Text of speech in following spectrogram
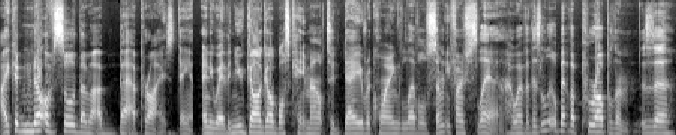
I could not have sold them at a better price. Damn. Anyway, the new Gargoyle boss came out today, requiring level 75 Slayer. However, there's a little bit of a problem. There's a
